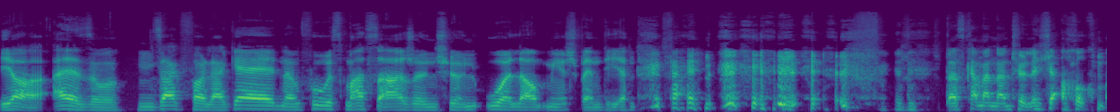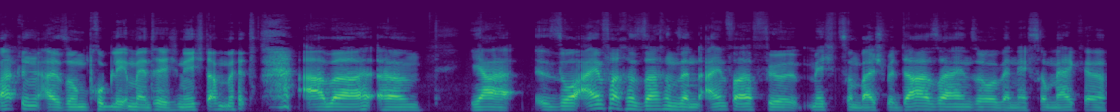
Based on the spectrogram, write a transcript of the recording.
Ja, also, ein Sack voller Geld, eine Fußmassage, einen schönen Urlaub mir spendieren. Nein. Das kann man natürlich auch machen, also ein Problem hätte ich nicht damit. Aber ähm, ja, so einfache Sachen sind einfach für mich zum Beispiel da sein, so wenn ich so merke,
